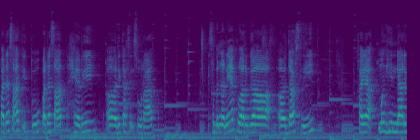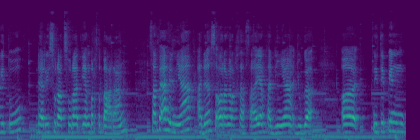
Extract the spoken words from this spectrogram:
pada saat itu pada saat Harry uh, dikasih surat sebenarnya keluarga uh, Dursley kayak menghindar gitu dari surat-surat yang bertebaran sampai akhirnya ada seorang raksasa yang tadinya juga uh, nitipin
